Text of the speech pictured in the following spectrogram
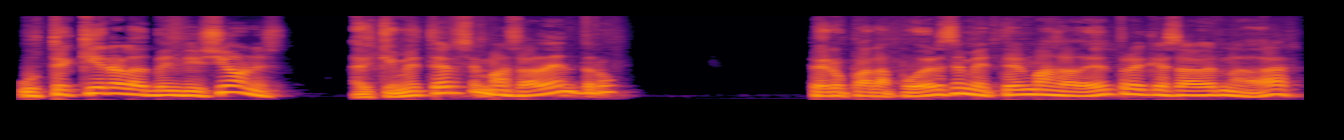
usted quiere las bendiciones, hay que meterse más adentro. Pero para poderse meter más adentro hay que saber nadar.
